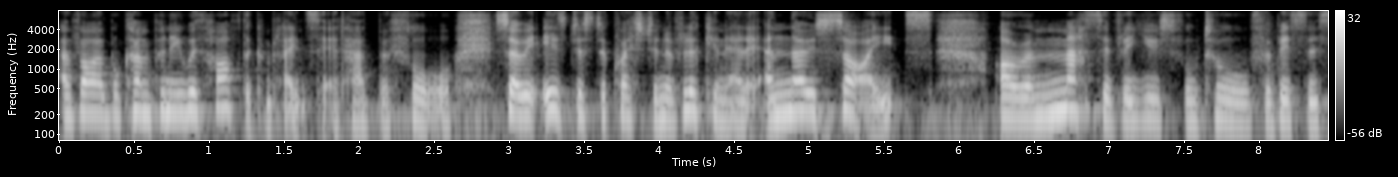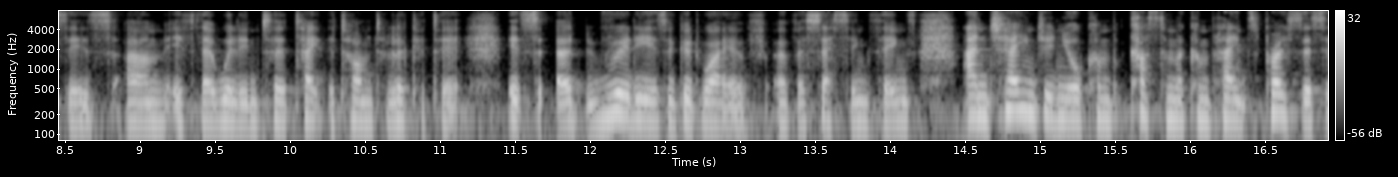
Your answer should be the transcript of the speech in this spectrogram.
a viable company with half the complaints it had had before. So it is just a question of looking at it. And those sites are a massively useful tool for businesses um, if they're willing to take the time to look at it. It's a, really is a good way of, of assessing things and changing your com- customer complaints process.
